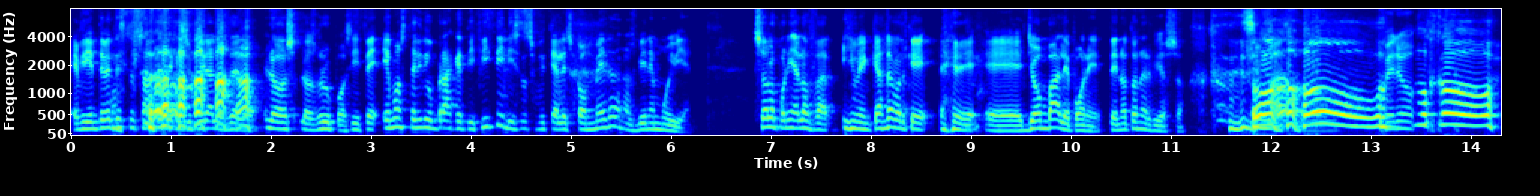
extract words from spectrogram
Evidentemente, esto es antes de que supieran los, dedos- los, los grupos. Dice: Hemos tenido un bracket difícil y estos oficiales con Medo nos vienen muy bien. Solo ponía Lozar y me encanta porque eh, eh, Jomba le pone: Te noto nervioso. ¡Oh! Pero- ¡Ojo!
